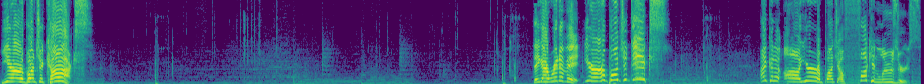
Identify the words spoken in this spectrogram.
You're a bunch of cocks! They got rid of it! You're a bunch of dicks! I could've... Oh, you're a bunch of fucking losers!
